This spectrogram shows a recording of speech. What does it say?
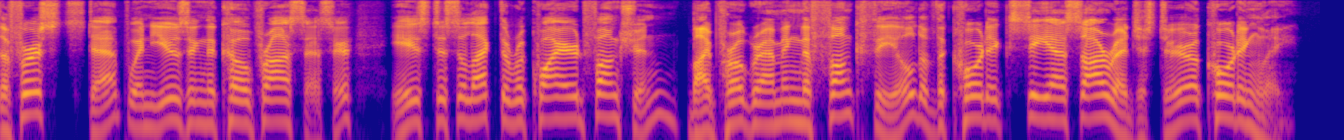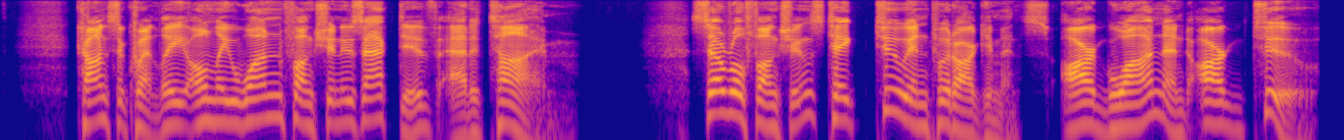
The first step when using the coprocessor is to select the required function by programming the func field of the Cordic CSR register accordingly. Consequently, only one function is active at a time. Several functions take two input arguments, arg1 and arg2,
